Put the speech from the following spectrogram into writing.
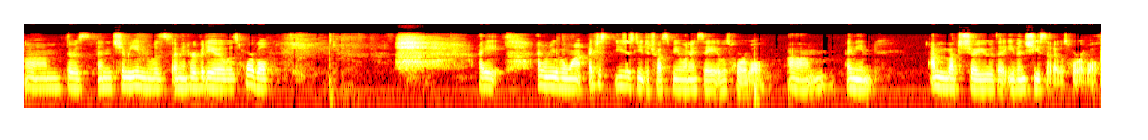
um, there was, and Chemene was, I mean, her video was horrible. I, I don't even want, I just, you just need to trust me when I say it was horrible. Um, I mean, I'm about to show you that even she said it was horrible.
